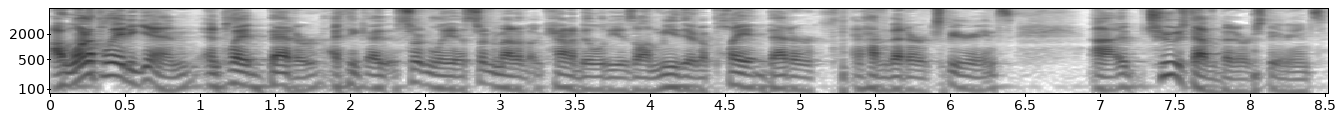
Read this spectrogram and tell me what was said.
I want to play it again and play it better. I think I, uh, certainly a certain amount of accountability is on me there to play it better and have a better experience. Uh, choose to have a better experience.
